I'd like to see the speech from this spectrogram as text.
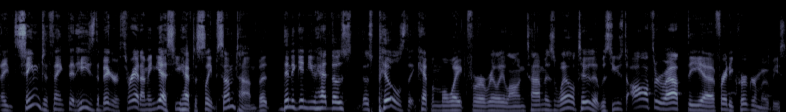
they seem to think that he's the bigger threat. I mean, yes, you have to sleep sometime, but then again, you had those those pills that kept him awake for a really long time as well, too. That was used all throughout the uh, Freddy Krueger movies.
